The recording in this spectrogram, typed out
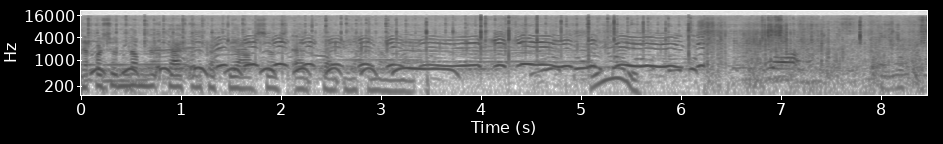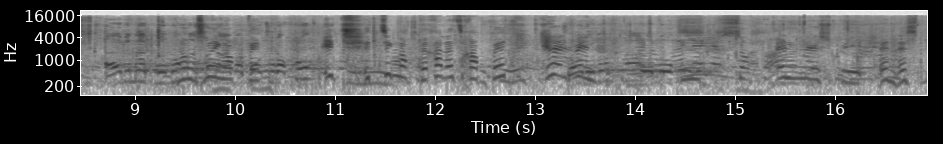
nequsunnarnu taakun kappiarsuus aattaan ineqanarmu Äänimet minukas puutirappu. ит итсингорпи қанатеқарпит Calvin NSP NSB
